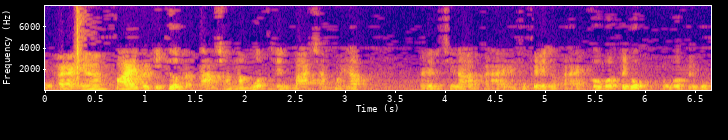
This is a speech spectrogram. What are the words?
một cái file với kích thước là 851 trên 315 đây chính là cái thiết kế cho cái cover Facebook cover Facebook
